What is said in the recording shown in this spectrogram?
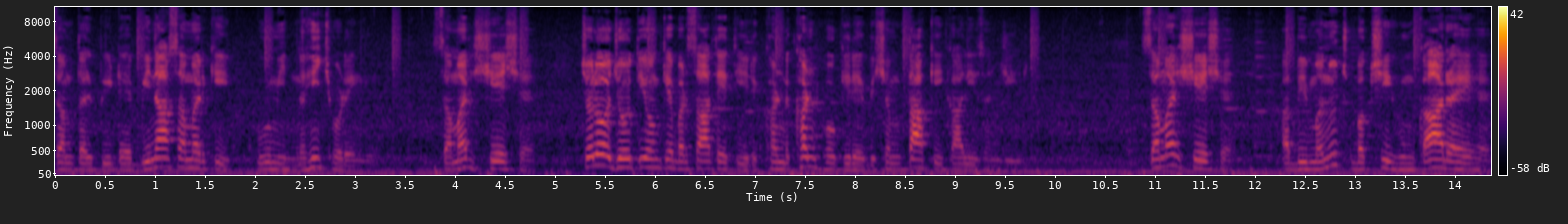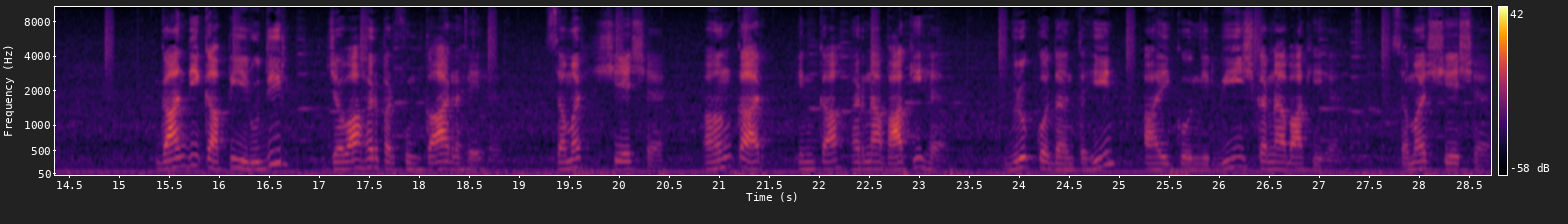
समतल पीटे बिना समर की भूमि नहीं छोड़ेंगे। समर शेष है। चलो ज्योतियों के बरसाते तीर खंड खंड हो गिरे विषमता की काली जंजीर। समर शेष है। अभी मनुज बख्शी हुंकार रहे हैं। गांधी का पी रुदिर जवाहर पर फुंकार रहे हैं। समर शेष है। अहंकार इनका हरना बाकी है। वृक को दंतहीन आई को निर्वीश करना बाकी है। समर शेष है।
